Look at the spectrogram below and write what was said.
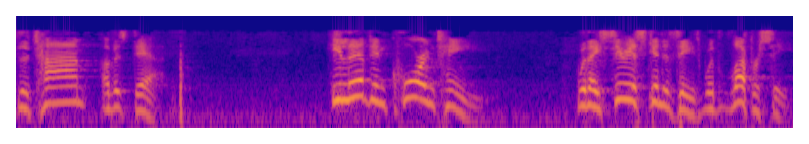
to the time of his death. He lived in quarantine with a serious skin disease, with leprosy,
